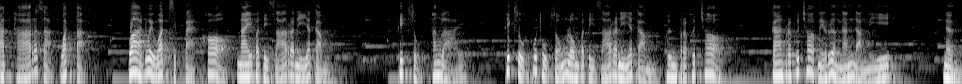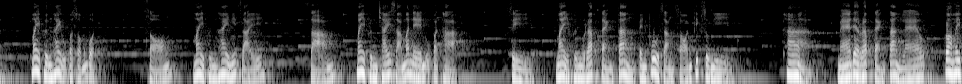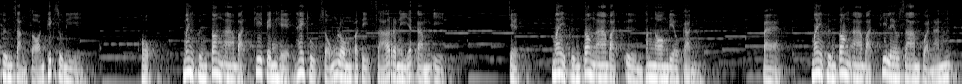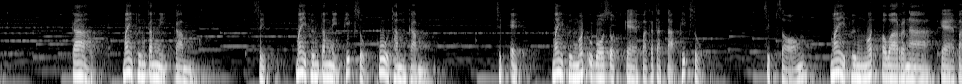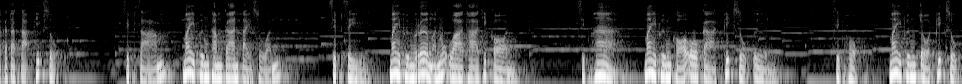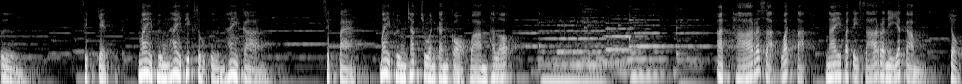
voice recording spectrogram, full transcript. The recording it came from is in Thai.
อัฏฐารสวัตตะ ว่าด้วยวัด 18 ข้อในปฏิสารณียกรรม ภิกษุทั้งหลาย ภิกษุผู้ถูกสงลงปฏิสารณียกรรมพึงประพฤติชอบ การประพฤติชอบในเรื่องนั้นดังนี้ 1. ไม่พึงให้อุปสมบท 2. ไม่พึงให้นิสัย 3. ไม่พึงใช้สามเณรอุปถาก 4. ไม่พึงรับแต่งตั้งเป็นผู้สั่งสอนภิกษุณี 5. แม้ได้รับแต่งตั้งแล้ว ก็ไม่พึงสั่งสอนภิกษุณี 6. ไม่พึงต้องอาบัติที่เป็นเหตุให้ถูกสงลงปฏิสารณียกรรมอีก 7. ไม่พึงต้องอาบัติอื่นทำนองเดียวกัน 8. ไม่พึงต้องอาบัติที่เลวทรามกว่านั้น 9. ไม่พึงตำหนิกรรม 10. ไม่พึงตำหนิภิกษุผู้ทำกรรม 11. ไม่พึงงดอุโบสถแก่ปกตตะภิกษุ 12. ไม่พึงงดปวารณาแก่ปกตตะภิกษุ 13. ไม่พึงทำการไต่สวน 14. ไม่พึงเริ่มอนุวาธาธิกร 15. ไม่พึงขอโอกาสภิกษุอื่น 16. ไม่พึงโจทย์ภิกษุอื่น 17. ไม่พึงให้ภิกษุอื่นให้การ 18. ไม่พึงชักชวนกันก่อความทะเลาะ อัฏฐารสวัตตะในปฏิสารณียกรรม จบ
